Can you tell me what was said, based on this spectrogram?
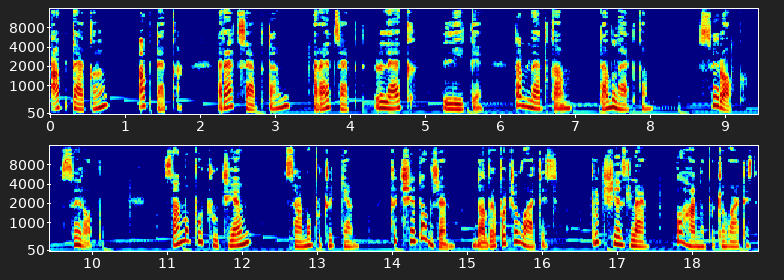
аптека, аптека, рецепта, рецепт, лек, ліки, таблетка, таблетка, сироп, сироп, самопочуття, самопочуття, чуть ще добре, добре почуватись, чуть ще зле, погано почуватись,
